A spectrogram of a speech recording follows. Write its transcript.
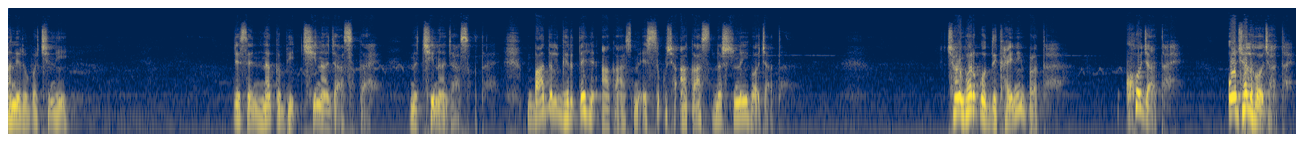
अनिर्वचनीय। जिसे न कभी छीना जा सका है, न छीना जा सकता है। बादल घिरते हैं आकाश में, इससे कुछ आकाश नष्ट नहीं हो जाता। क्षण भर को दिखाई नहीं पड़ता है। खो जाता है, ओझल हो जाता है,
